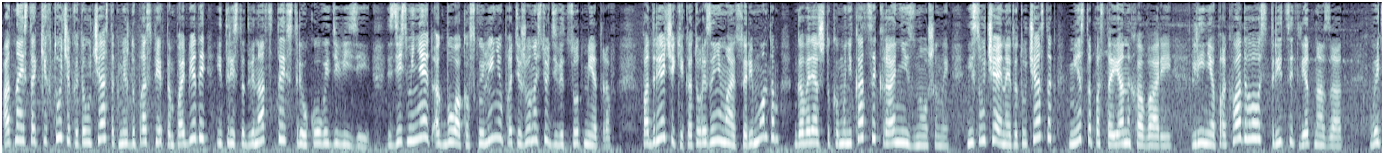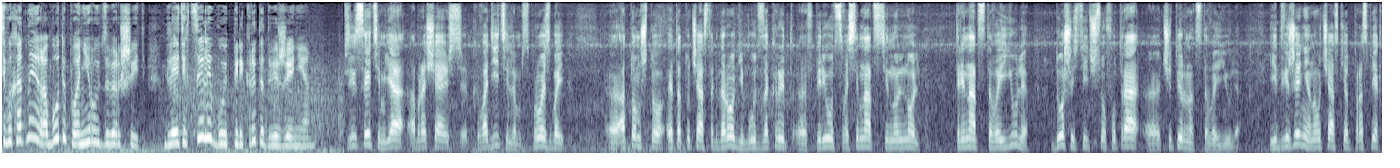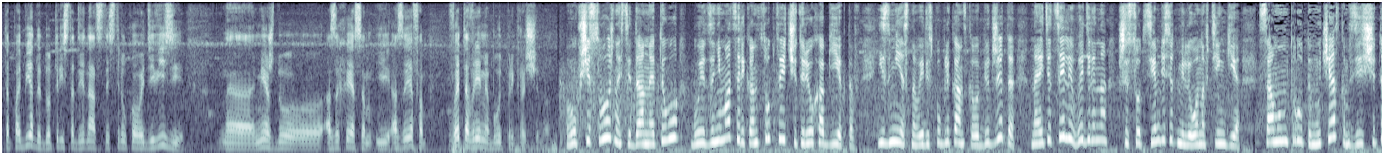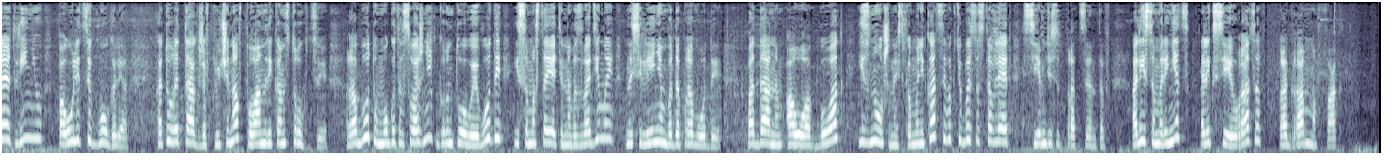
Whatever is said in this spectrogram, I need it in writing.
Одна из таких точек – это участок между проспектом Победы и 312-й стрелковой дивизией. Здесь меняют Акбулаковскую линию протяженностью 900 метров. Подрядчики, которые занимаются ремонтом, говорят, что коммуникации крайне изношены. Не случайно этот участок – место постоянных аварий. Линия прокладывалась 30 лет назад. В эти выходные работы планируют завершить. Для этих целей будет перекрыто движение. В связи с этим я обращаюсь к водителям с просьбой о том, что этот участок дороги будет закрыт э, в период с 18.00 13 июля до 6 часов утра э, 14 июля. И движение на участке от проспекта Победы до 312 стрелковой дивизии э, между э, АЗХСом и АЗФом в это время будет прекращено. В общей сложности данное ТО будет заниматься реконструкцией четырех объектов. Из местного и республиканского бюджета на эти цели выделено 670 миллионов тенге. Самым трудным участком здесь считают линию по улице Гоголя, которая также включена в план реконструкции. Работу могут осложнить грунтовые воды и самостоятельно возводимые населением водопроводы. По данным АО «Акбулак», изношенность коммуникаций в Актюбе составляет 70%. Алиса Маринец, Алексей Уразов, программа «Факт».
